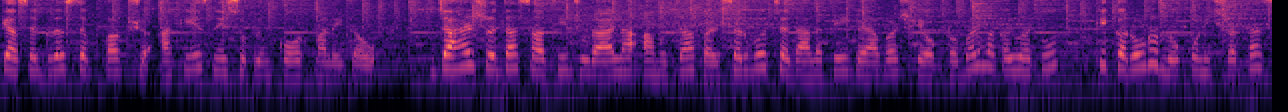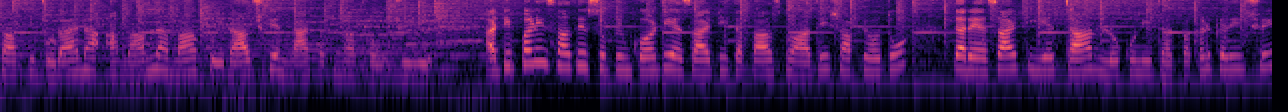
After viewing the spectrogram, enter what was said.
કે અસરગ્રસ્ત પક્ષ આ કેસને સુપ્રીમ કોર્ટમાં લઈ ગયો. જાહેર શ્રદ્ધા સાથે જોડાયેલા આ મુદ્દા પર સર્વોચ્ચ અદાલતે ગયા વર્ષે ઓક્ટોબરમાં કહ્યું હતું કે કરોડો લોકોની શ્રદ્ધા સાથે જોડાયેલા આ મામલામાં કોઈ રાજકીય નાટક ન થવું જોઈએ. આ ટિપ્પણી સાથે સુપ્રીમ કોર્ટે એસઆઈટી તપાસનો આદેશ આપ્યો હતો. ત્યારે એસઆઈટીએ ચાર લોકોની ધરપકડ કરી છે.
